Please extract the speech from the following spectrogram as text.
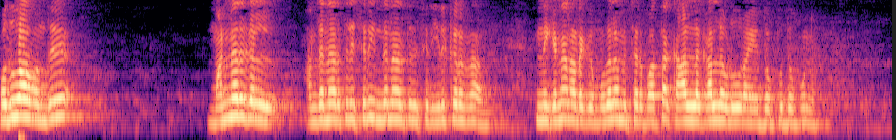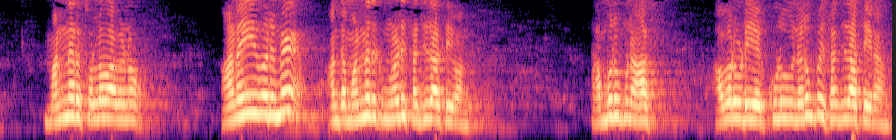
பொதுவாக வந்து மன்னர்கள் அந்த நேரத்திலையும் சரி இந்த நேரத்திலையும் சரி இருக்கிறது தான். இன்னைக்கு என்ன நடக்குது? முதலமைச்சர் பார்த்தா காலில் காலில் விழுவுறாங்க தொப்பு தொப்புன்னு. மன்னரை சொல்லவா வேணும்? அனைவருமே அந்த மன்னருக்கு முன்னாடி சஜிதா செய்வாங்க. அமருபின் ஆஸ் அவருடைய குழுவினரும் போய் சஜிதா செய்யறாங்க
